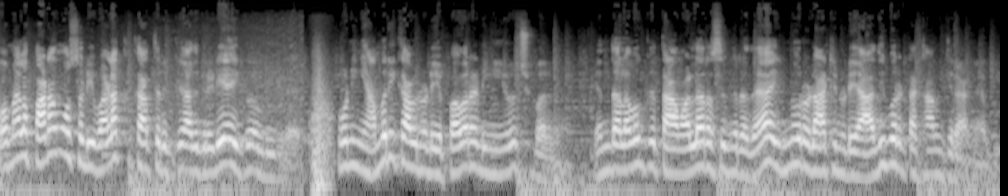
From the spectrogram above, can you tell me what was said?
உன் மேலே பண மோசடி வழக்கு காத்திருக்கு. அதுக்கு ரெடி ஆகிக்கும் அப்படிங்கிறாரு. இப்போ நீங்கள் அமெரிக்காவினுடைய பவரை நீங்கள் யோசிச்சு பாருங்கள் எந்த அளவுக்கு தான் வல்லரசுங்கிறத இன்னொரு நாட்டினுடைய அதிபர்கிட்ட காமிக்கிறாங்க அப்படி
